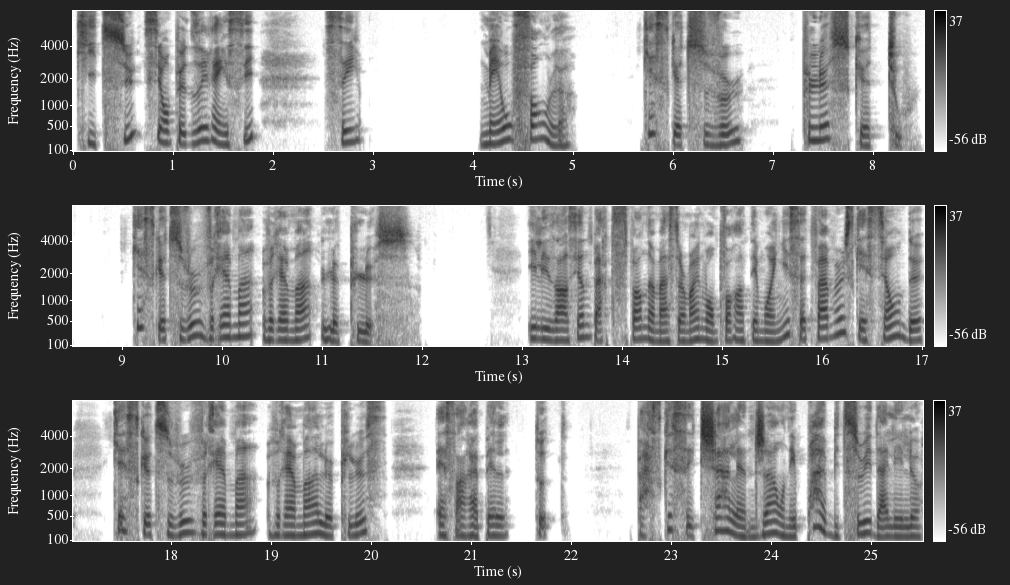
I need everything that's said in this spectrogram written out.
qui tue, si on peut dire ainsi, c'est mais au fond, là, qu'est-ce que tu veux plus que tout? Qu'est-ce que tu veux vraiment, vraiment le plus? Et les anciennes participantes de Mastermind vont pouvoir en témoigner. Cette fameuse question de qu'est-ce que tu veux vraiment, vraiment le plus, elle s'en rappelle toutes. Parce que c'est challengeant. On n'est pas habitué d'aller là.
